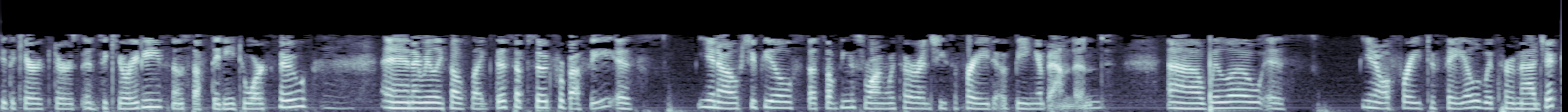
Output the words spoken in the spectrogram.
to the characters' insecurities and stuff they need to work through. Mm. And I really felt like this episode for Buffy is you know, she feels that something is wrong with her and she's afraid of being abandoned. Uh, Willow is, you know, afraid to fail with her magic.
